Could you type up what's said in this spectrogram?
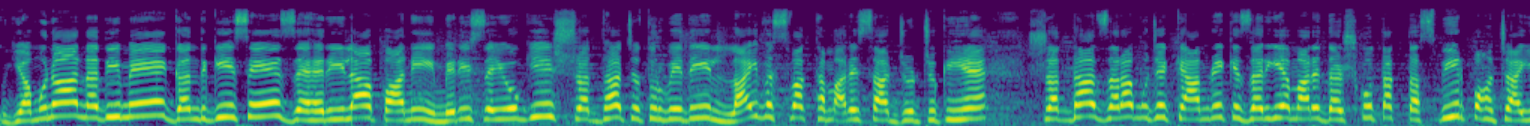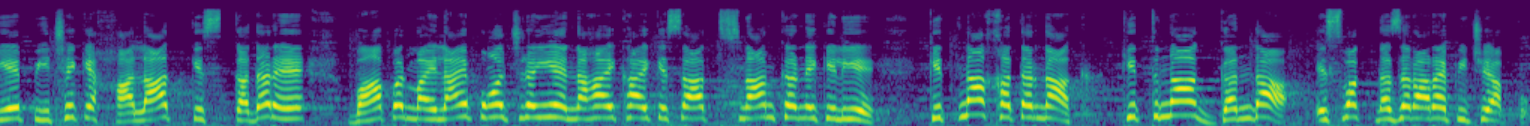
यमुना नदी में गंदगी से जहरीला पानी। मेरी सहयोगी श्रद्धा चतुर्वेदी लाइव इस वक्त हमारे साथ जुड़ चुकी हैं। श्रद्धा, जरा मुझे कैमरे के ज़रिए हमारे दर्शकों तक तस्वीर पहुंचाइए। पीछे के हालात किस कदर है? वहाँ पर महिलाएँ पहुँच रही हैं नहाए खाए के साथ स्नान करने के लिए। कितना खतरनाक, कितना गंदा इस वक्त नज़र आ रहा है पीछे आपको।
